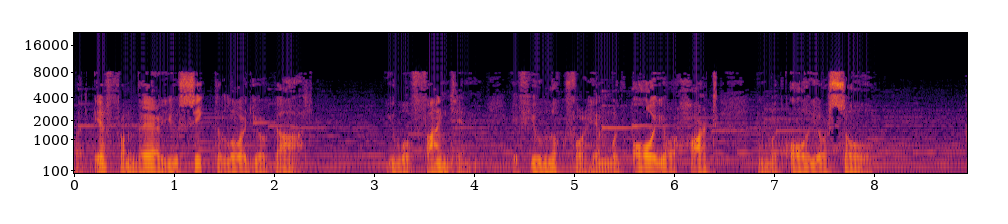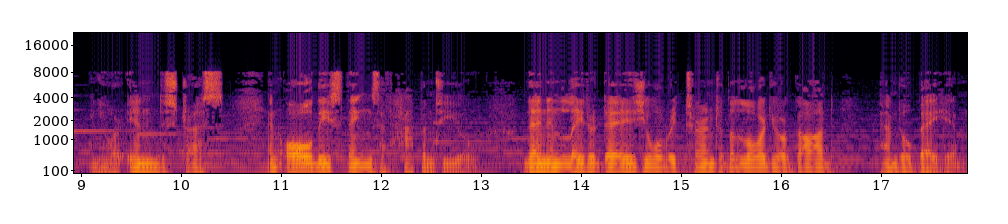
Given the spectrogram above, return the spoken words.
But if from there you seek the Lord your God, you will find him if you look for him with all your heart and with all your soul. When you are in distress, and all these things have happened to you, then in later days you will return to the Lord your God and obey him.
